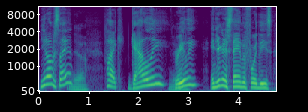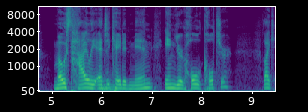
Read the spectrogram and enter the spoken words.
You know what I'm saying? Yeah. Like Galilee, Yeah. really? And you're gonna stand before these most highly Mm. educated men in your whole culture? Like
